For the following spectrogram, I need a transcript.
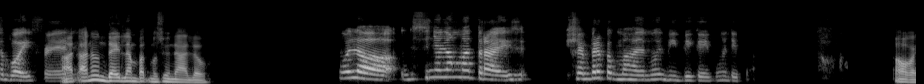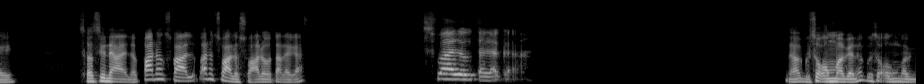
Sa boyfriend. At anong dahilan ba't mo sinalo? Wala. Gusto niya lang matry. Siyempre, pag mahal mo, ibibigay mo, di ba? Okay. So sinalo. Paano swallow? Paano swallow? Swallow talaga? Swallow talaga. Na, gusto kong mag, ano? Gusto kong mag,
